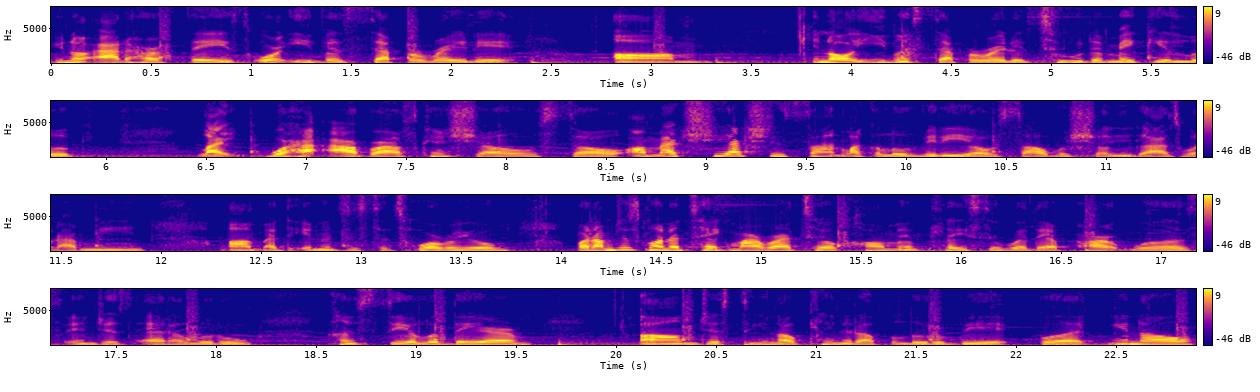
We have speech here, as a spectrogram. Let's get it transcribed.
you know out of her face or even separate it um you know even separate it too to make it look like where her eyebrows can show. So um, actually, actually sent like a little video, so I will show you guys what I mean um, at the end of this tutorial. But I'm just gonna take my rat tail comb and place it where that part was, and just add a little concealer there, um, just to you know clean it up a little bit. But you know.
